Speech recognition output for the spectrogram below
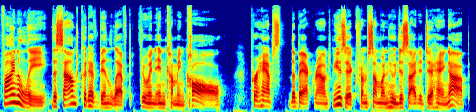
Finally, the sound could have been left through an incoming call, perhaps the background music from someone who decided to hang up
